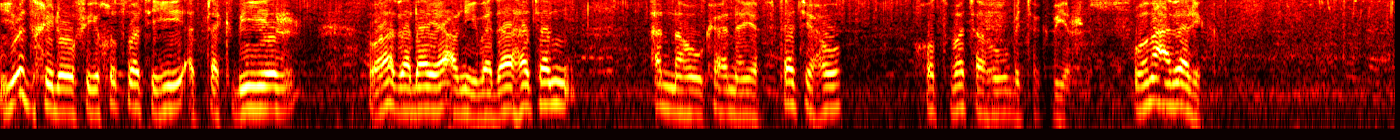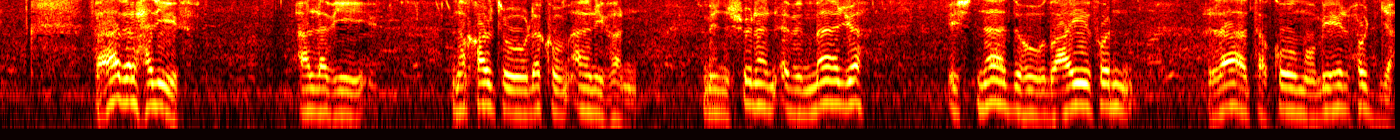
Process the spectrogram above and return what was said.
يدخل في خطبته التكبير وهذا لا يعني بداهة أنه كان يفتتح خطبته بالتكبير. ومع ذلك فهذا الحديث الذي نقلت لكم آنفا من سنن ابن ماجه إسناده ضعيف لا تقوم به الحجة.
